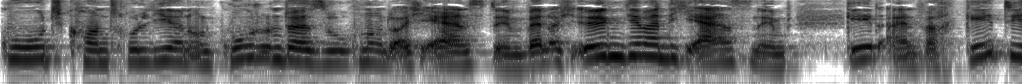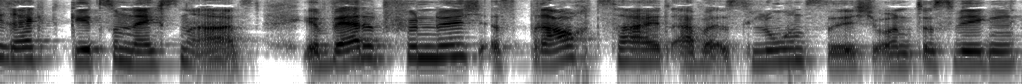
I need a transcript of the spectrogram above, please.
gut kontrollieren und gut untersuchen und euch ernst nehmen. Wenn euch irgendjemand nicht ernst nimmt, geht einfach, geht direkt, geht zum nächsten Arzt. Ihr werdet fündig, es braucht Zeit, aber es lohnt sich und deswegen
